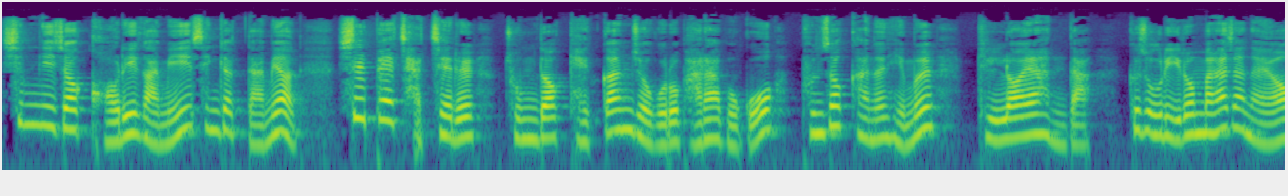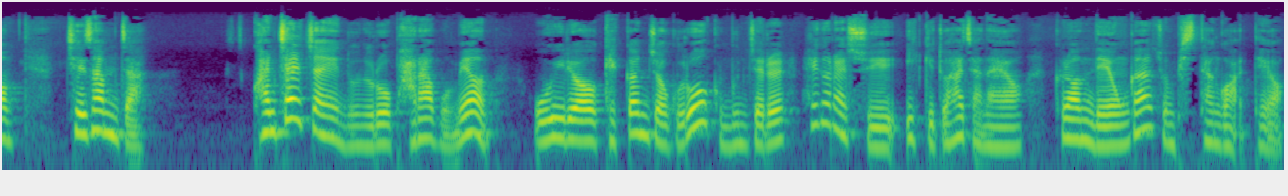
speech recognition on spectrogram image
심리적 거리감이 생겼다면 실패 자체를 좀 더 객관적으로 바라보고 분석하는 힘을 길러야 한다. 그래서 우리 이런 말 하잖아요. 제3자, 관찰자의 눈으로 바라보면 오히려 객관적으로 그 문제를 해결할 수 있기도 하잖아요. 그런 내용과 좀 비슷한 것 같아요.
